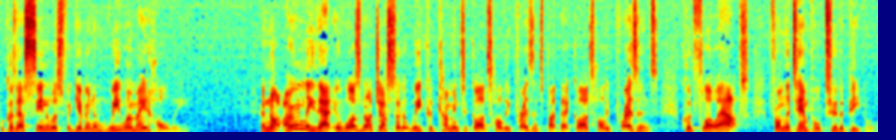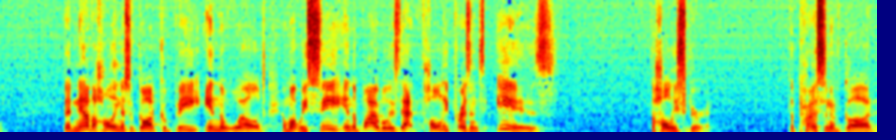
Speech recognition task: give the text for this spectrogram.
because our sin was forgiven and we were made holy. And not only that, it was not just so that we could come into God's holy presence, but that God's holy presence could flow out from the temple to the people. That now the holiness of God could be in the world. And what we see in the Bible is that holy presence is the Holy Spirit, the person of God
